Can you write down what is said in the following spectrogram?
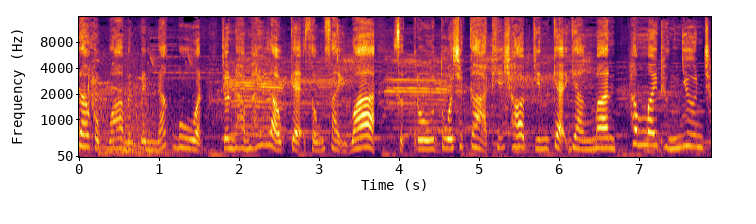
ราวกับว่ามันเป็นนักบวชจนทำให้เหล่าแกะสงสัยว่าศัตรูตัวฉกาจที่ชอบกินแกะอย่างมันทำไมถึงยืนเฉ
